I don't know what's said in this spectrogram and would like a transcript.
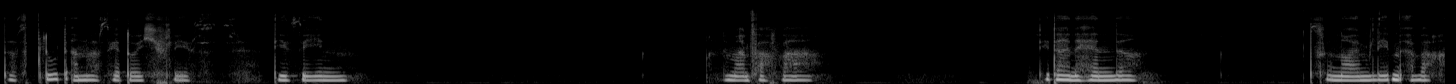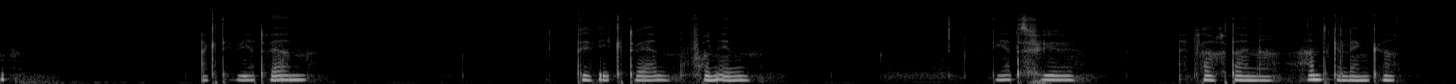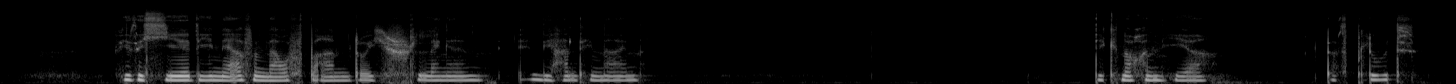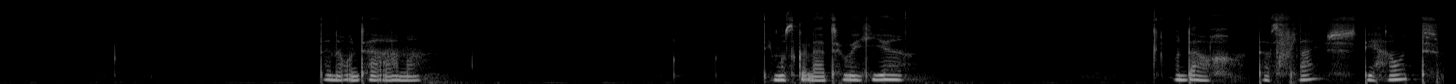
das Blut an, was hier durchfließt? Die Sehnen. Und nimm einfach wahr wie deine Hände zu neuem Leben erwachen, aktiviert werden, bewegt werden von innen. Und jetzt fühl einfach deine Handgelenke, wie sich hier die Nervenlaufbahn durchschlängeln in die Hand hinein. Die Knochen hier, das Blut, deine Unterarme, die Muskulatur hier und auch das Fleisch, die Haut.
